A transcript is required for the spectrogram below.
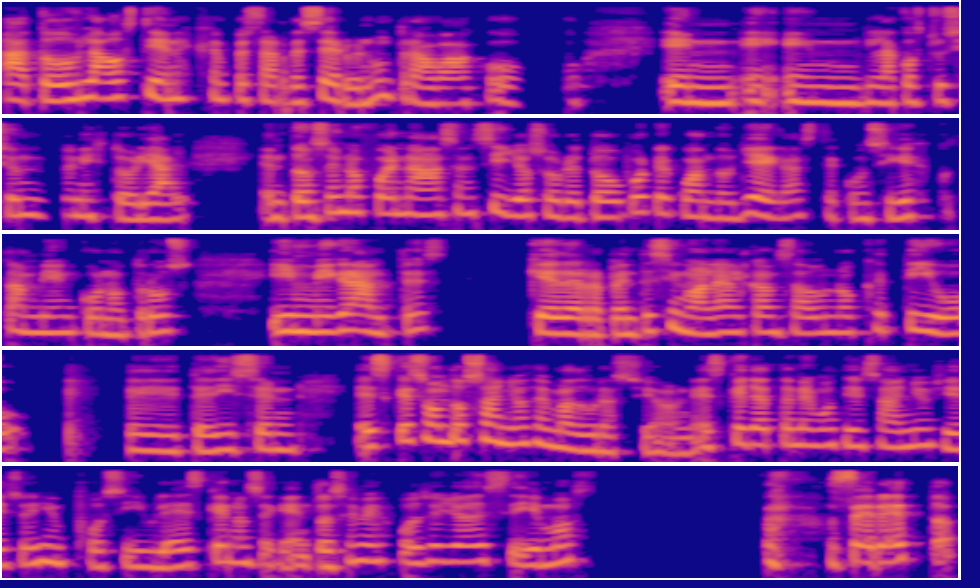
a todos lados tienes que empezar de cero, en un trabajo, en, en, la construcción de un historial. Entonces no fue nada sencillo, sobre todo porque cuando llegas te consigues también con otros inmigrantes que de repente si no han alcanzado un objetivo eh, te dicen, es que son dos años de maduración, es que ya tenemos diez años y eso es imposible, es que no sé qué. Entonces mi esposo y yo decidimos hacer esto,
